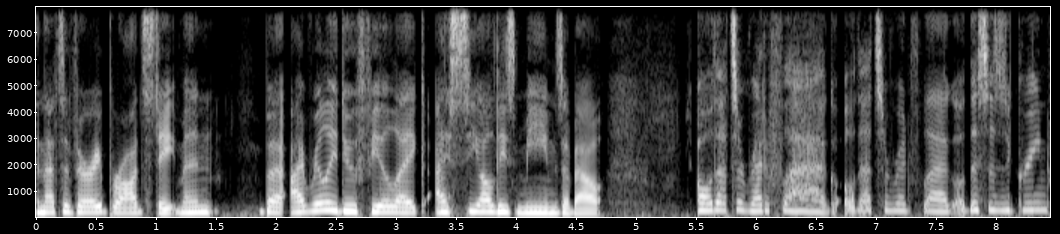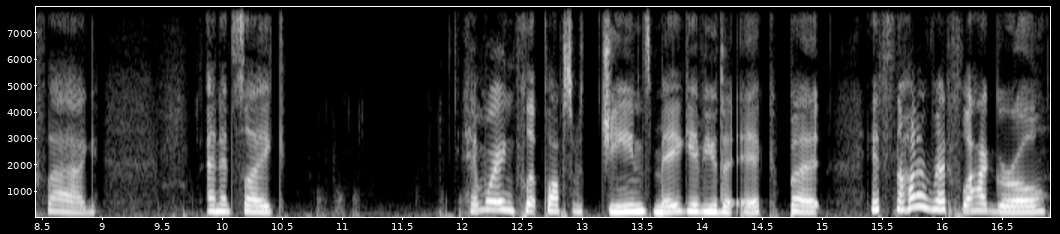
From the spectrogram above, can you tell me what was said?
And that's a very broad statement, but I really do feel like I see all these memes about, oh, that's a red flag. Oh, that's a red flag. Oh, this is a green flag. And it's like him wearing flip flops with jeans may give you the ick, but it's not a red flag, girl.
